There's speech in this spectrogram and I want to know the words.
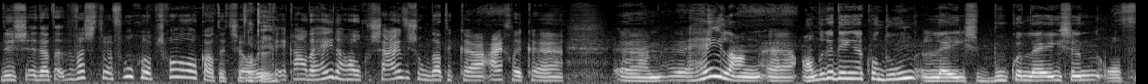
Dus eh, dat, dat was het vroeger op school ook altijd zo. Ik, ik haalde hele hoge cijfers omdat ik eh, eigenlijk eh, ehm, eh, heel lang andere dingen kon doen. Lees, boeken lezen of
